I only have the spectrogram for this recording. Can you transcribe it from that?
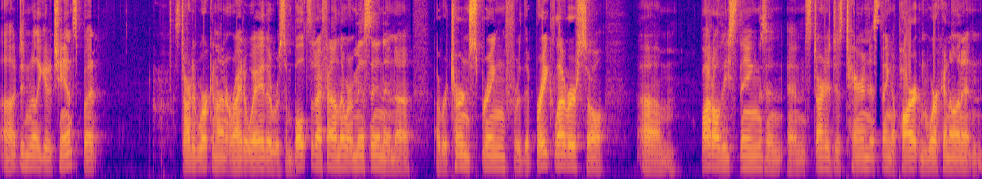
uh, didn't really get a chance, but started working on it right away. There were some bolts that I found that were missing, and uh, a return spring for the brake lever. So um, bought all these things and, and started just tearing this thing apart and working on it and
